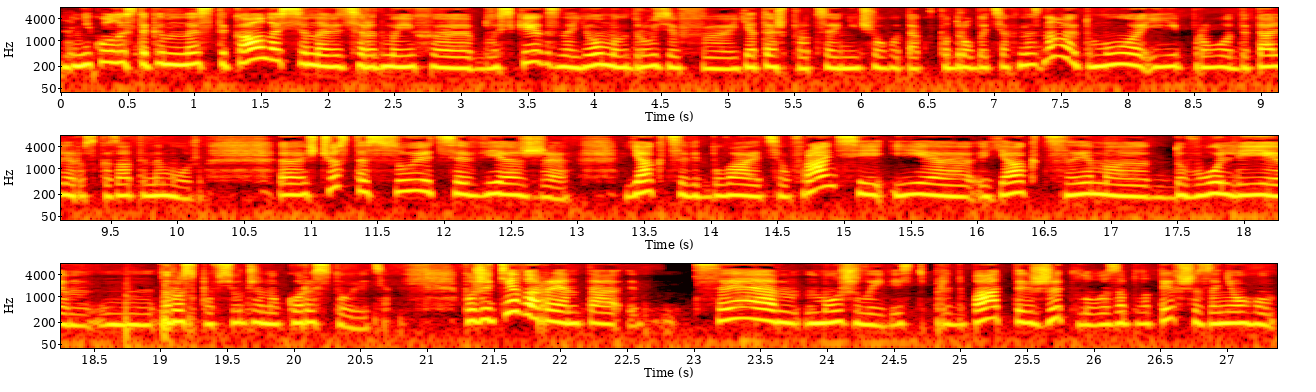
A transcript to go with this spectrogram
Ніколи з таким не стикалася, навіть серед моїх е, близьких, знайомих, друзів. Е, Я теж про це нічого так в подробицях не знаю, тому і про деталі розказати не можу. Е, Що стосується віаже, як це відбувається у Франції і як цим доволі розповсюджено користуються. Пожиттєва рента це можливість придбати житло, заплативши за нього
